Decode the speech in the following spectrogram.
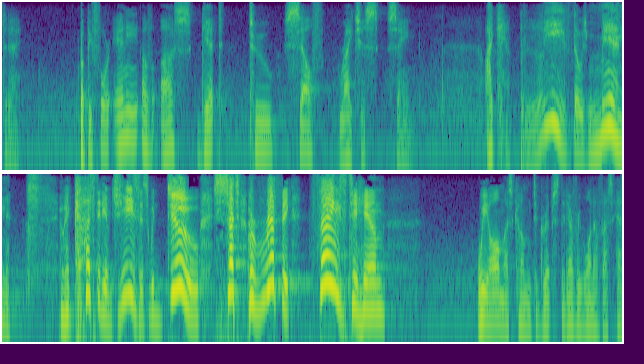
today. But before any of us get too self righteous saying, I can't believe those men who had custody of Jesus would do such horrific things to him. We all must come to grips that every one of us has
